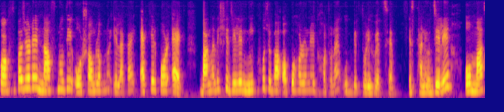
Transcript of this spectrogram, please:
কক্সবাজারের নাফ নদী ও সংলগ্ন এলাকায় একের পর এক বাংলাদেশি জেলের নিখোঁজ বা অপহরণের ঘটনায় উদ্বেগ তৈরি হয়েছে। স্থানীয় জেলে ও মাছ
